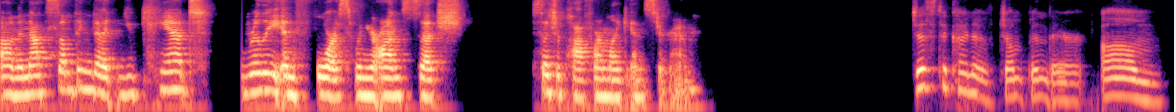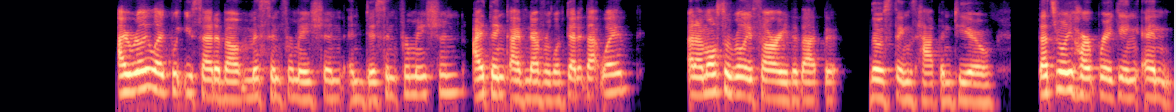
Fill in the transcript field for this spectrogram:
Um, and that's something that you can't really enforce when you're on such such a platform like instagram. Just to kind of jump in there um I really like what you said about misinformation and disinformation. I think I've never looked at it that way. And I'm also really sorry that, that, that those things happened to you. That's really heartbreaking. And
